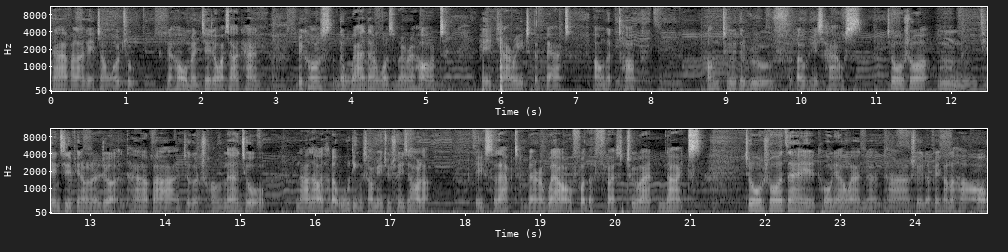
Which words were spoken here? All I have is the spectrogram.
大家把它给掌握住。然后我们接着往下看，Because the weather was very hot, he carried the bed on the top onto the roof of his house。就是说，嗯，天气非常的热，他把这个床呢就。拿到他的屋顶上面去睡觉了。He slept very well for the first two nights，就是说在头两晚呢，他睡得非常的好。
